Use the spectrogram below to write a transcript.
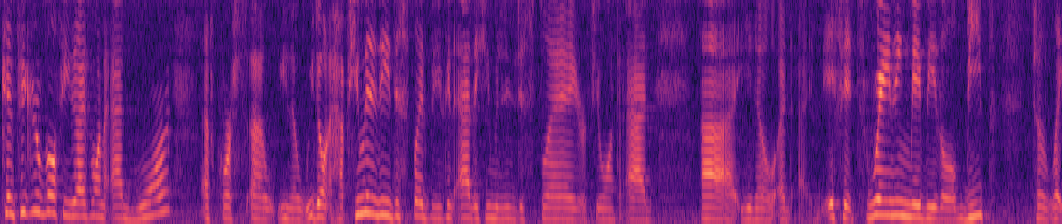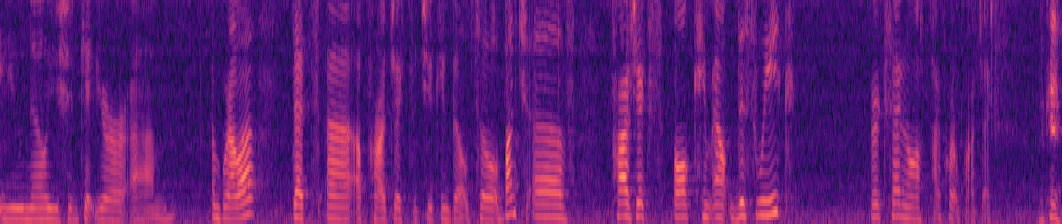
configurable if you guys want to add more. Of course, uh, you know, we don't have humidity displayed, but you can add a humidity display, or if you want to add, uh, you know, if it's raining, maybe it'll beep to let you know you should get your um, umbrella. That's uh, a project that you can build. So a bunch of projects all came out this week. Very exciting, a lot of PyPortal projects. Okay.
